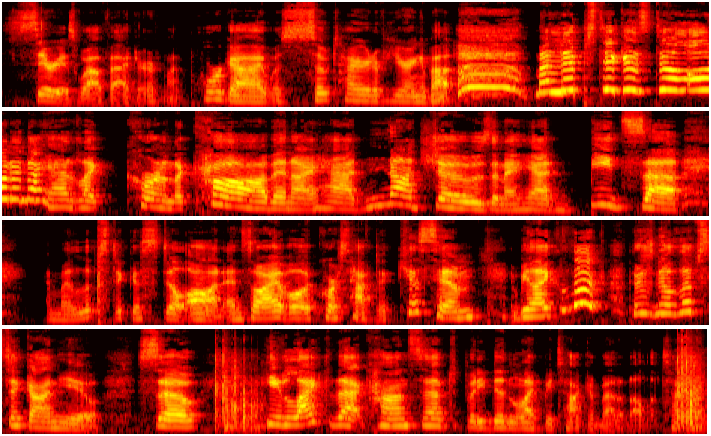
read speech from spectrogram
Serious wow factor. My poor guy was so tired of hearing about, oh, my lipstick is still on, and I had like corn on the cob, and I had nachos, and I had pizza, and my lipstick is still on. And so I will, of course, have to kiss him and be like, look, there's no lipstick on you. So he liked that concept, but he didn't like me talking about it all the time.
